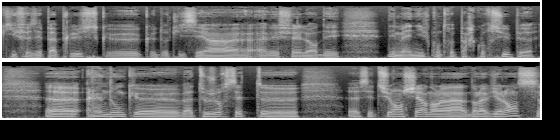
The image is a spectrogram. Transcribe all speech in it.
qui faisait pas plus que, que d'autres lycéens euh, avaient fait lors des, des manifs contre Parcoursup. Euh, donc, euh, bah, toujours cette, cette surenchère dans la, dans la violence,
